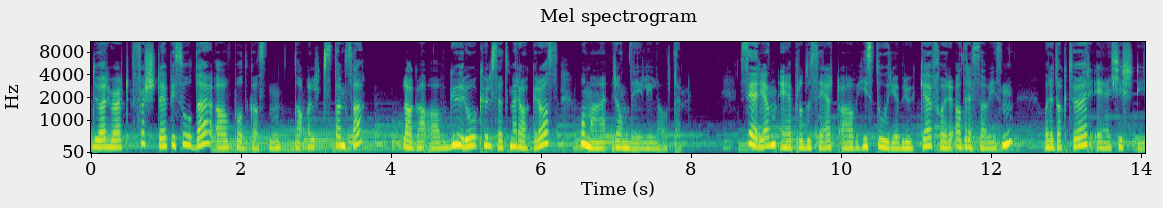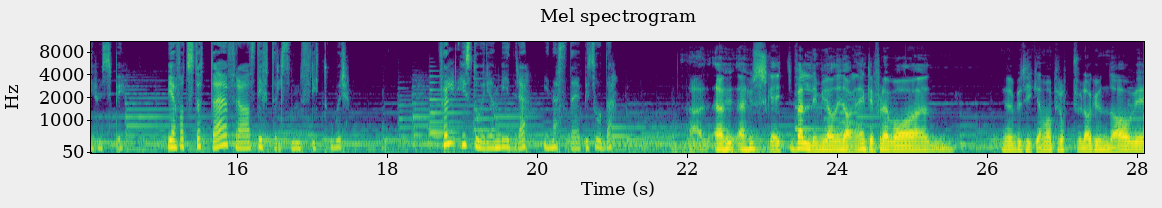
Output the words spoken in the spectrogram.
Du har hørt første episode av podkasten Da alt stansa, laga av Guro Kulseth Merakerås og meg, Randi Lillealteren. Serien er produsert av Historiebruket for Adresseavisen, og redaktør er Kirsti Husby. Vi har fått støtte fra stiftelsen Fritt Ord. Følg historien videre i neste episode. Jeg, husker ikke veldig mye av den dagen, egentlig, for det var Butikken var proppfull av kunder, og vi,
